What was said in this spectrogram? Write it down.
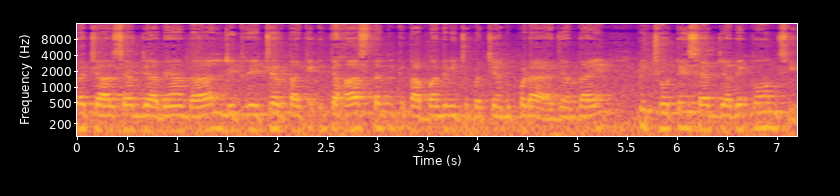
ਤਾਂ ਚਾਰ ਸਾਹਿਬਜ਼ਾਦਿਆਂ ਦਾ ਲਿਟਰੇਚਰ ਤੱਕ, ਇਤਿਹਾਸ ਤੱਕ ਕਿਤਾਬਾਂ ਦੇ ਵਿੱਚ ਬੱਚਿਆਂ ਨੂੰ ਪੜ੍ਹਾਇਆ ਜਾਂਦਾ ਹੈ ਕਿ ਛੋਟੇ ਸਾਹਿਬਜ਼ਾਦੇ ਕੌਣ ਸੀ?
